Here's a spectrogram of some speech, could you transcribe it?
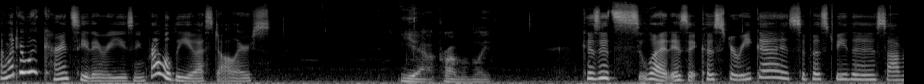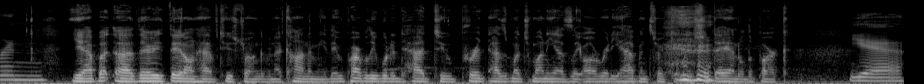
I wonder what currency they were using. Probably U.S. dollars. Yeah, probably. Because it's what is it? Costa Rica is supposed to be the sovereign. Yeah, but uh, they they don't have too strong of an economy. They probably would have had to print as much money as they already have in circulation to handle the park. Yeah,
